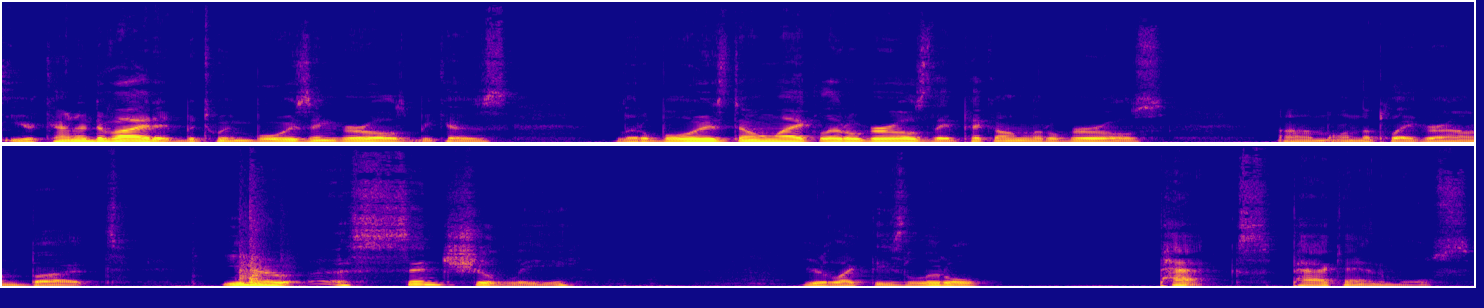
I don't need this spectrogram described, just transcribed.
You're kind of divided between boys and girls because little boys don't like little girls, they pick on little girls um, on the playground. But, you know, essentially, you're like these little packs, pack animals.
